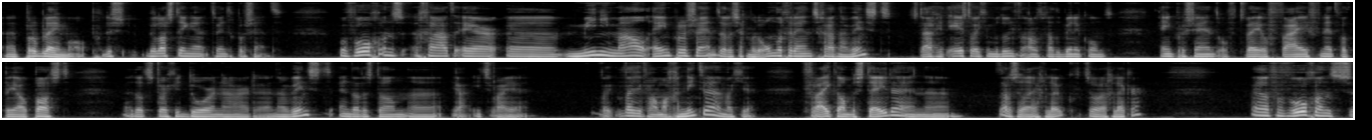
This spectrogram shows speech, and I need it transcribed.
uh, problemen op. Dus belastingen 20%. Vervolgens gaat er minimaal 1%, dat is zeg maar de ondergrens, gaat naar winst. Dus eigenlijk het eerste wat je moet doen van alles gaat er binnenkomt. 1% of 2 of 5, net wat bij jou past. Uh, dat stort je door naar, de, naar winst. En dat is dan uh, ja, iets waar je, waar je van mag genieten. En wat je vrij kan besteden. En dat is heel erg leuk. Dat is heel erg lekker. vervolgens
